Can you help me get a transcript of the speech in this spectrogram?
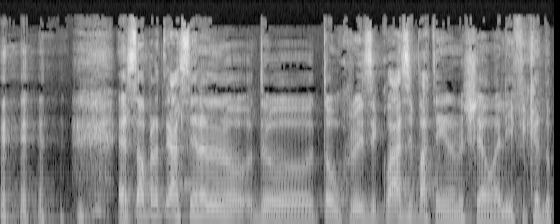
é só pra ter a cena do, do Tom Cruise quase batendo no chão ali, ficando.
